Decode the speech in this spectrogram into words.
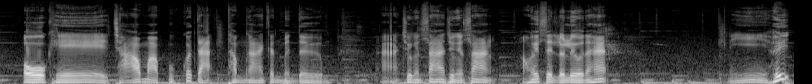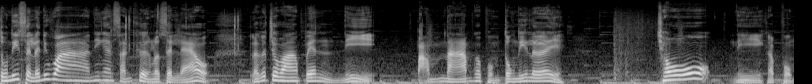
ๆ โอเค เช้ามาปุ๊บก็จะทำงานกันเหมือนเดิม อ่าช่วยกันสร้างช่วยกันสร้าง เอาให้เสร็จเร็วๆนะฮะ นี่เฮ้ยตรงนี้เสร็จแล้วนี่ว่านี่งานสันเขื่องเราเสร็จแล้วแล้วก็จะวางเป็นนี่ปั๊มน้ำครับผมตรงนี้เลยโชว์นี่ครับผม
